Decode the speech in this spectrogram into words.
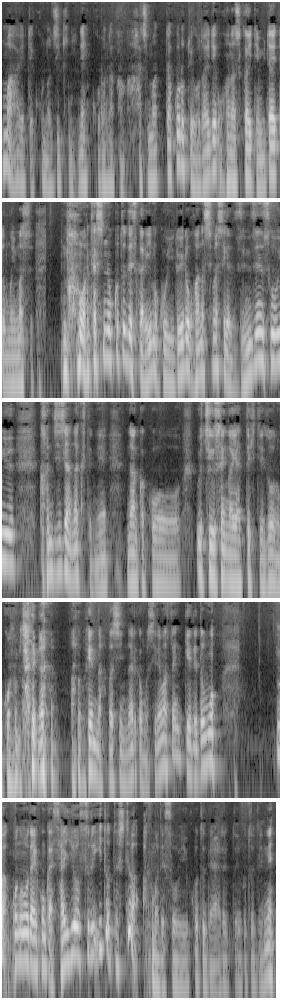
まあ、あえてこの時期にね、コロナ禍が始まった頃というお題でお話書いてみたいと思います。まあ、私のことですから、今こういろいろお話しましたけど、全然そういう感じじゃなくてね、なんかこう、宇宙船がやってきてどうのこうのみたいな あの、変な話になるかもしれませんけれども、まあ、このお題今回採用する意図としては、あくまでそういうことであるということでね、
